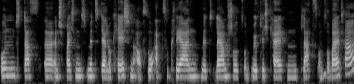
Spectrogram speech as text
und das äh, entsprechend mit der Location auch so abzuklären mit Lärmschutz und Möglichkeiten, Platz und so weiter,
